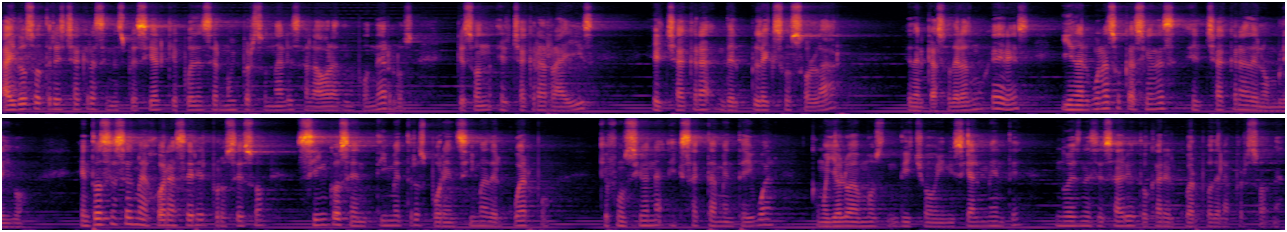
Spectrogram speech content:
hay dos o tres chakras en especial que pueden ser muy personales a la hora de imponerlos, que son el chakra raíz, el chakra del plexo solar, en el caso de las mujeres, y en algunas ocasiones el chakra del ombligo. Entonces es mejor hacer el proceso 5 centímetros por encima del cuerpo, que funciona exactamente igual. Como ya lo hemos dicho inicialmente, no es necesario tocar el cuerpo de la persona.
